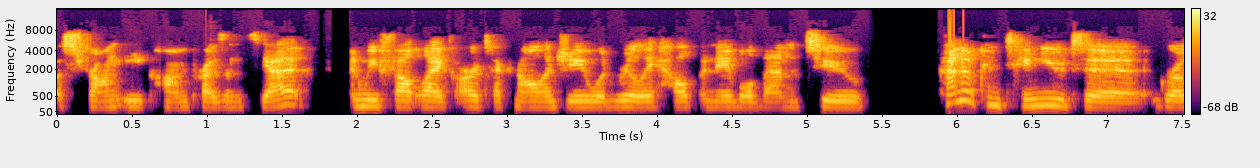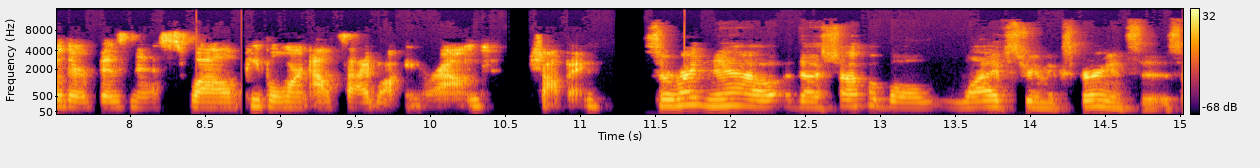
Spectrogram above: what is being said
a strong e-com presence yet, and we felt like our technology would really help enable them to kind of continue to grow their business while people weren't outside walking around shopping. So right now, the shoppable live stream experiences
